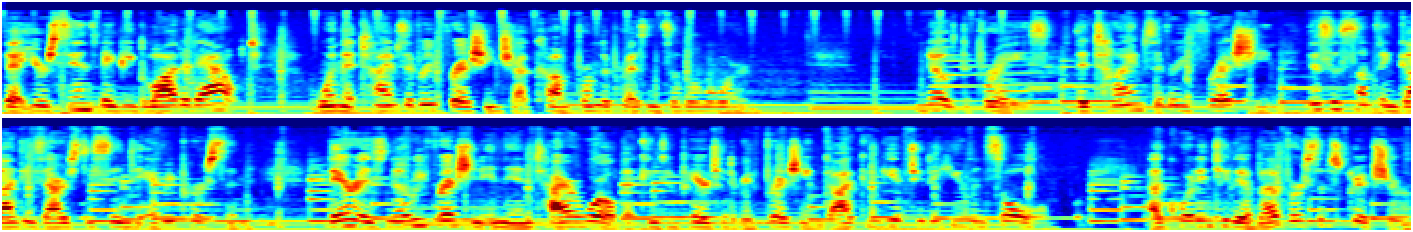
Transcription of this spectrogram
that your sins may be blotted out, when the times of refreshing shall come from the presence of the Lord. Note the phrase, the times of refreshing. This is something God desires to send to every person. There is no refreshing in the entire world that can compare to the refreshing God can give to the human soul. According to the above verse of Scripture,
